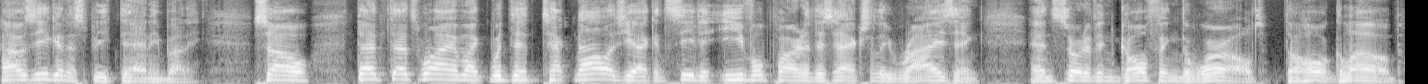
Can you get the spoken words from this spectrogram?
How is he going to speak to anybody? So that, that's why I'm like, with the technology, I can see the evil part of this actually rising and sort of engulfing the world, the whole globe.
